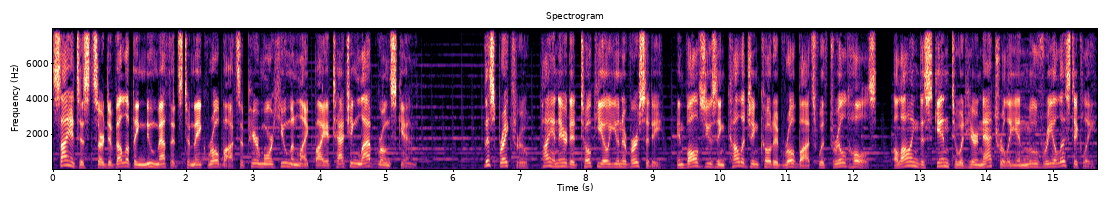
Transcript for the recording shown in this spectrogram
Scientists are developing new methods to make robots appear more human like by attaching lab grown skin. This breakthrough, pioneered at Tokyo University, involves using collagen coated robots with drilled holes, allowing the skin to adhere naturally and move realistically.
